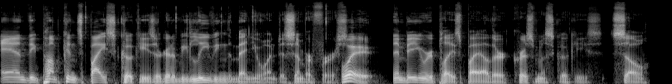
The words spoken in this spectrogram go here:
and the pumpkin spice cookies are going to be leaving the menu on December first. Wait. and being replaced by other Christmas cookies. So,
